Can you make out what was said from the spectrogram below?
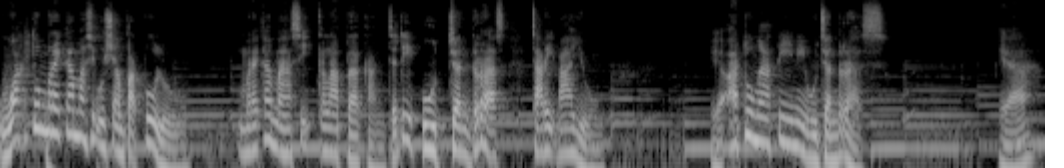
waktu mereka masih usia 40, mereka masih kelabakan. Jadi hujan deras cari payung. Ya, aduh mati ini hujan deras. Ya.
